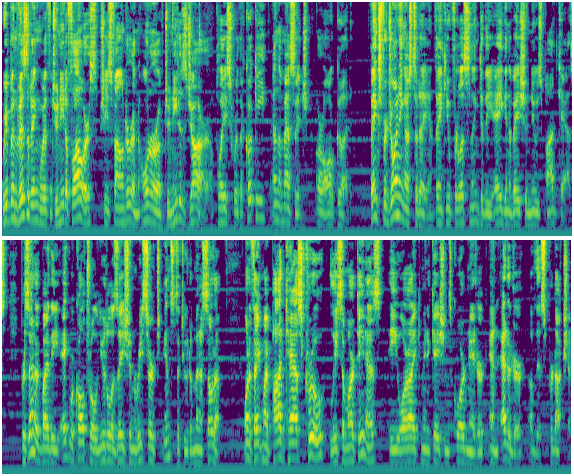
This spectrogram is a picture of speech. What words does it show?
We've been visiting with Junita Flowers. She's founder and owner of Junita's Jar, a place where the cookie and the message are all good. Thanks for joining us today, and thank you for listening to the Ag Innovation News Podcast, presented by the Agricultural Utilization Research Institute of Minnesota. I want to thank my podcast crew, Lisa Martinez, AURI Communications Coordinator and editor of this production.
